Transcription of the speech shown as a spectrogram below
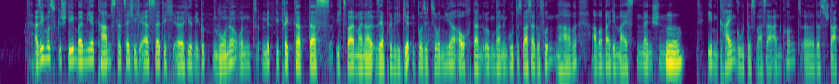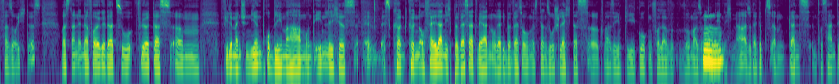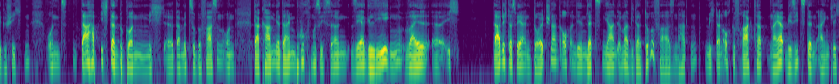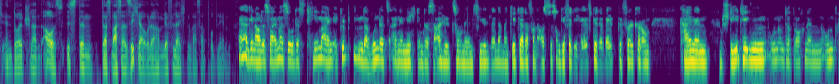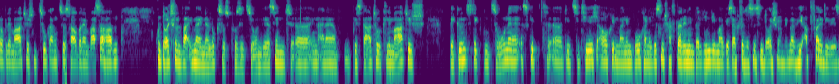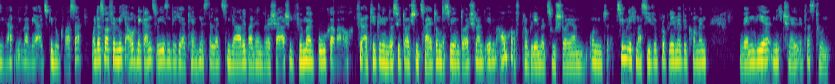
Also ich muss gestehen, bei mir kam es tatsächlich erst, seit ich äh, hier in Ägypten wohne und mitgekriegt habe, dass ich zwar in meiner sehr privilegierten Position hier auch dann irgendwann ein gutes Wasser gefunden habe, aber bei den meisten Menschen mhm eben kein gutes Wasser ankommt, äh, das stark verseucht ist, was dann in der Folge dazu führt, dass ähm, viele Menschen Nierenprobleme haben und ähnliches. Äh, es können, können auch Felder nicht bewässert werden oder die Bewässerung ist dann so schlecht, dass äh, quasi die Gurken voller Würmer sind mhm. und ähnlichem. Ja? Also da gibt es ähm, ganz interessante Geschichten und da habe ich dann begonnen, mich äh, damit zu befassen und da kam mir dein Buch, muss ich sagen, sehr gelegen, weil äh, ich dadurch, dass wir ja in Deutschland auch in den letzten Jahren immer wieder Dürrephasen hatten, mich dann auch gefragt habe, naja, wie sieht es denn eigentlich in Deutschland aus? Ist denn das Wasser sicher oder haben wir vielleicht ein Wasserproblem? Ja, genau, das war immer so das Thema in Ägypten. Da wundert es einen nicht in der Sahelzone in vielen Ländern. Man geht ja davon aus, dass ungefähr die Hälfte der Weltbevölkerung keinen stetigen, ununterbrochenen, unproblematischen Zugang zu sauberem Wasser haben. Und Deutschland war immer in der Luxusposition. Wir sind äh, in einer bis dato klimatisch begünstigten Zone. Es gibt, äh, die zitiere ich auch in meinem Buch, eine Wissenschaftlerin in Berlin, die mal gesagt hat, das ist in Deutschland immer wie Abfall gewesen. Wir hatten immer mehr als genug Wasser. Und das war für mich auch eine ganz wesentliche Erkenntnis der letzten Jahre bei den Recherchen für mein Buch, aber auch für Artikel in der Süddeutschen Zeitung, dass wir in Deutschland eben auch auf Probleme zusteuern und ziemlich massive Probleme bekommen, wenn wir nicht schnell etwas tun.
